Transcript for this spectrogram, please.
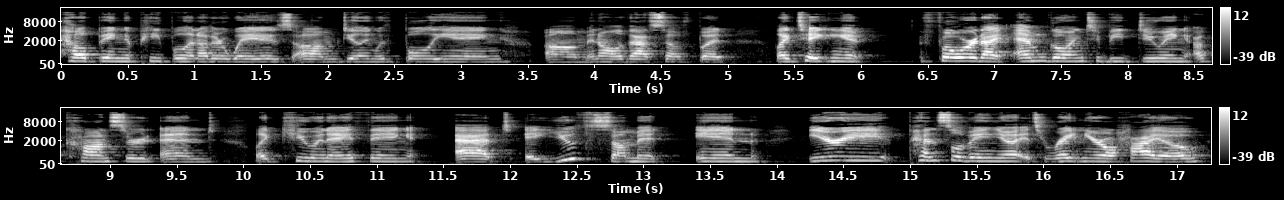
helping people in other ways, um, dealing with bullying, um, and all of that stuff. But like taking it forward, I am going to be doing a concert and like Q&A thing at a youth summit in Erie, Pennsylvania. It's right near Ohio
